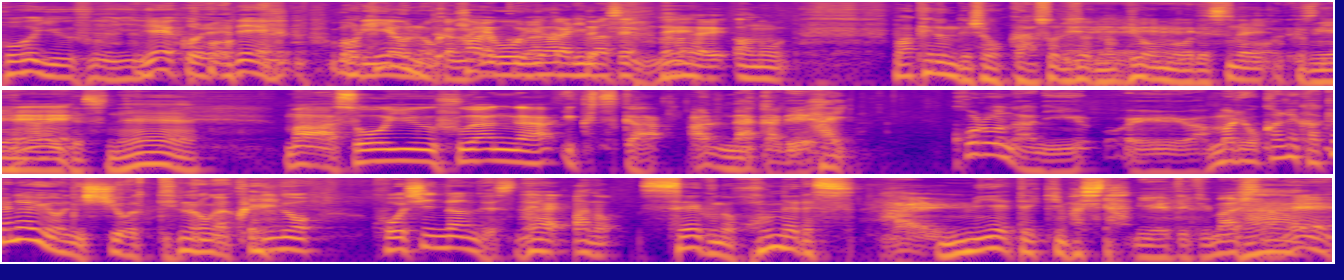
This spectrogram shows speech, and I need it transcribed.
どういうふうにね、これね、折り合うのかがよく分かりませんね。はい、あの分けるんでしょうか、それぞれの業務をですね、えー、よく見えないですね。まあ、そういう不安がいくつかある中で、はい、コロナに、えー、あんまりお金かけないようにしようっていうのが国の方針なんですね、はい、あの政府の本音です、はい、見えてきました。見えてきましたね、はい、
